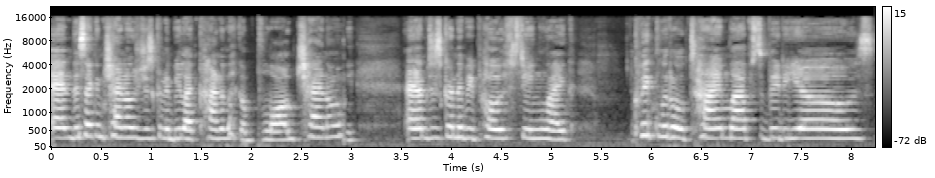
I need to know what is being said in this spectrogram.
And the second channel is just going to be like kind of like a vlog channel. And I'm just going to be posting like quick little time-lapse videos,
